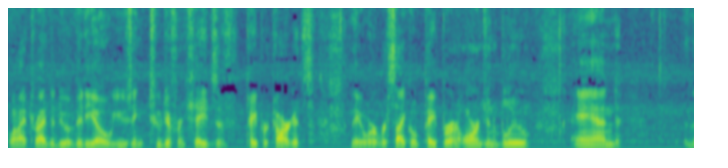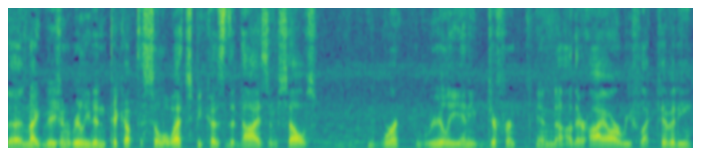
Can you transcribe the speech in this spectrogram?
when I tried to do a video using two different shades of paper targets. They were recycled paper, an orange and a blue, and the night vision really didn't pick up the silhouettes because the dyes themselves weren't really any different in uh, their IR reflectivity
